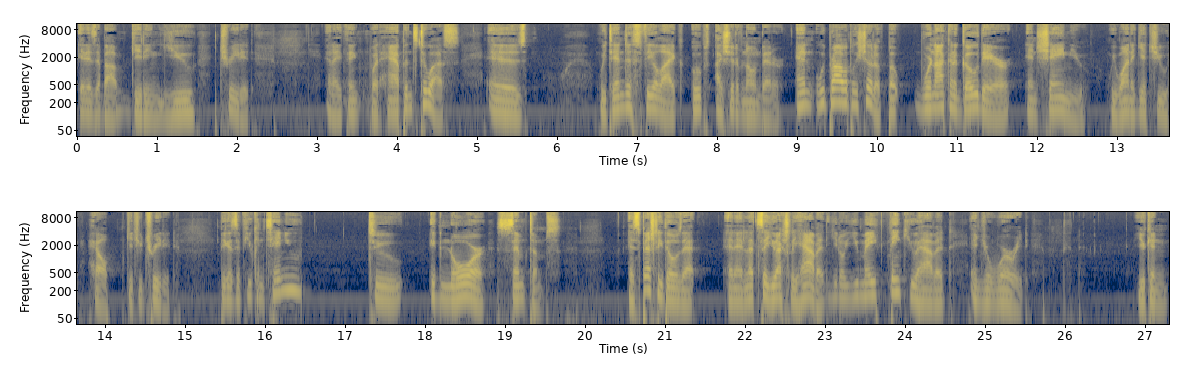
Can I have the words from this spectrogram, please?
It is about getting you treated. And I think what happens to us is we tend to feel like, oops, I should have known better. And we probably should have, but we're not going to go there and shame you. We want to get you help, get you treated. Because if you continue to ignore symptoms, especially those that, and let's say you actually have it, you know, you may think you have it and you're worried. You can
